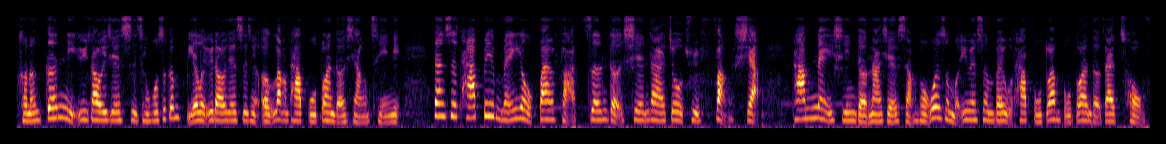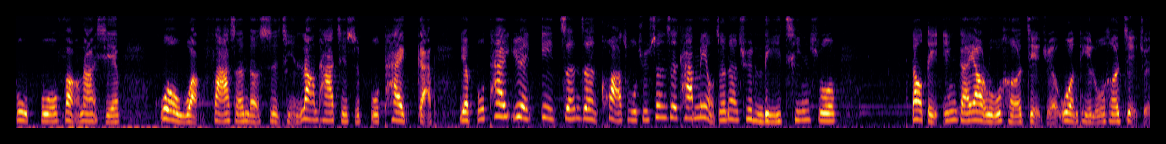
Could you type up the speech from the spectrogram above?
可能跟你遇到一些事情，或是跟别人遇到一些事情，而让他不断的想起你，但是他并没有办法真的现在就去放下他内心的那些伤痛。为什么？因为圣杯五他不断不断的在重复播放那些过往发生的事情，让他其实不太敢，也不太愿意真正跨出去，甚至他没有真的去厘清说。到底应该要如何解决问题，如何解决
